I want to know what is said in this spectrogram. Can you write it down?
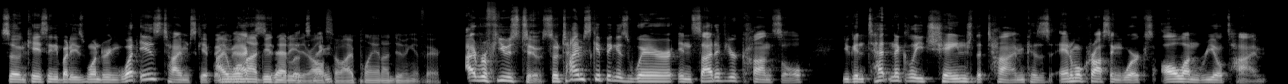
So, in case anybody's wondering, what is time skipping? I will not do that either. listening, Also, I plan on doing it fair. I refuse to. So time skipping is where inside of your console you can technically change the time because Animal Crossing works all on real time.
